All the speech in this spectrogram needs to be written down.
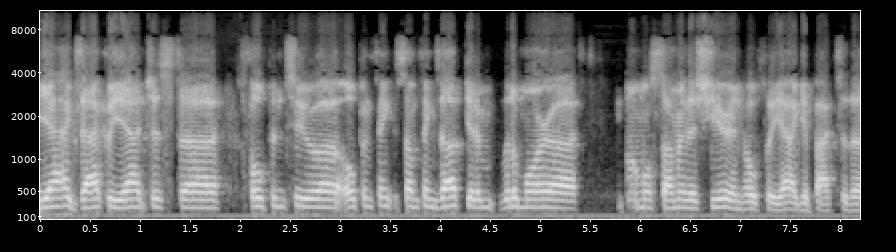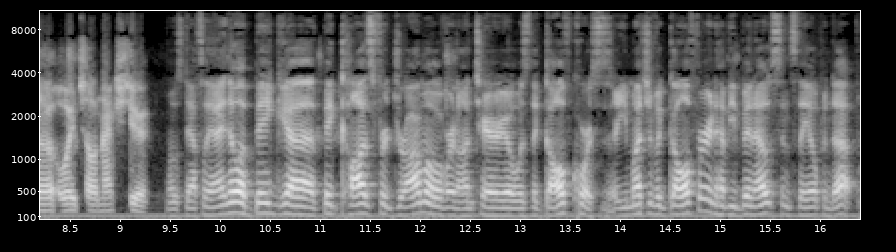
Yeah, exactly. Yeah, just uh, hoping to uh, open th- some things up, get a little more uh, normal summer this year, and hopefully, yeah, get back to the OHL next year. Most definitely. I know a big, uh, big cause for drama over in Ontario was the golf courses. Are you much of a golfer, and have you been out since they opened up?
